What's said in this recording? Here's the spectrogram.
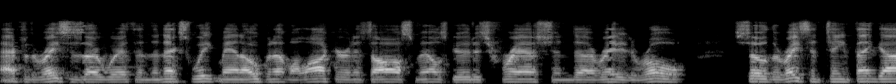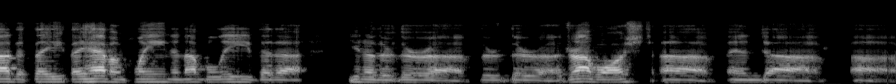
after the race is over with. And the next week, man, I open up my locker and it's all smells good. It's fresh and uh, ready to roll. So the racing team, thank God that they they have them clean, and I believe that uh, you know they're they're uh, they're they're uh, dry washed uh, and uh, uh,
